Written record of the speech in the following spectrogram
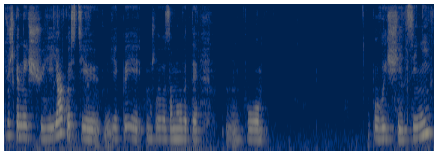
трошки нижчої якості, якби, можливо, замовити по, по вищій ціні.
